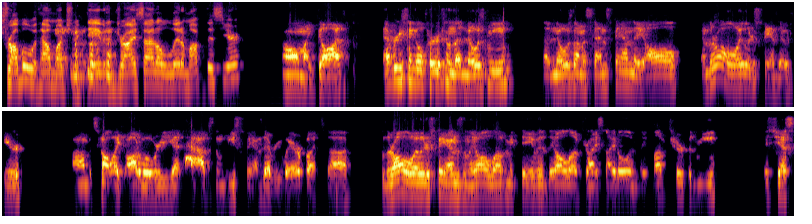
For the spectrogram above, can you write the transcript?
trouble with how much McDavid and Draisaitl lit him up this year? Oh my god! Every single person that knows me, that knows I'm a Sens fan, they all and they're all Oilers fans out here. Um, it's not like Ottawa where you get Habs and Leafs fans everywhere, but uh, so they're all Oilers fans and they all love McDavid, they all love Draisaitl, and they love chirping me. It's just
